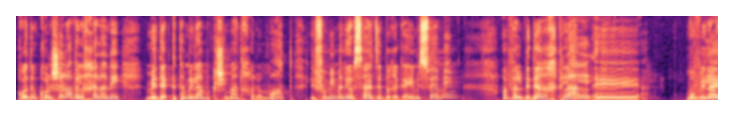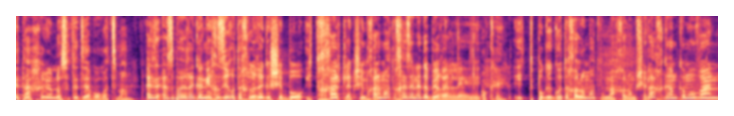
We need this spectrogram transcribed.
קודם כל שלו, ולכן אני מדייקת את המילה מגשימת חלומות. לפעמים אני עושה את זה ברגעים מסוימים, אבל בדרך כלל אה, מובילה את האחרים לעשות את זה עבור עצמם. אז, אז בואי רגע, אני אחזיר אותך לרגע שבו התחלת להגשים חלומות, אחרי זה נדבר על אה, אוקיי. התפוגגות החלומות ומה החלום שלך גם כמובן.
